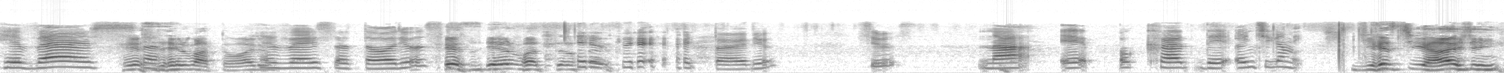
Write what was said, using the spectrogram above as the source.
reversa, reservatório, reversatórios reservatório, reservatórios na época de antigamente. de estiagem.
